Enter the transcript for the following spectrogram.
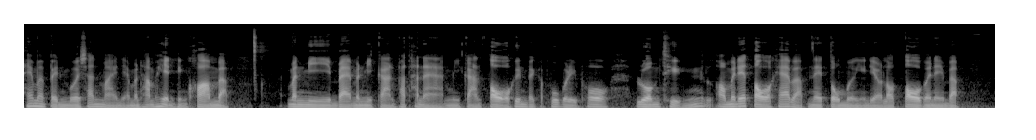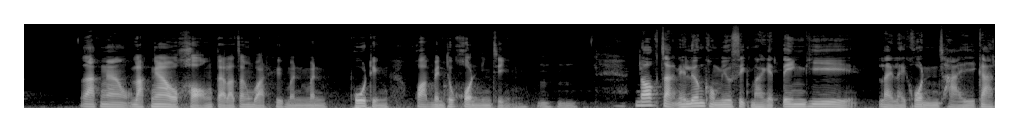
ให้มันเป็นเวอร์ชันใหม่เนี่ย มันทำให้เห็นถึงความแบบ มันมีแบรนด์มันมีการพัฒนา มีการโตขึ้นไปกับผู้บริโภค รวมถึงเราไม่ได้โตแค่แบบในตัวเมืองอย่างเดียว เราโตไปในแบบรากเหง้ารากเหง้าของแต่ละจังหวัดคือมันมันพูดถึงความเป็นทุกคนจริงๆ นอกจากในเรื่องของ music marketing ที่หลาย ๆ คนใช้กัน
